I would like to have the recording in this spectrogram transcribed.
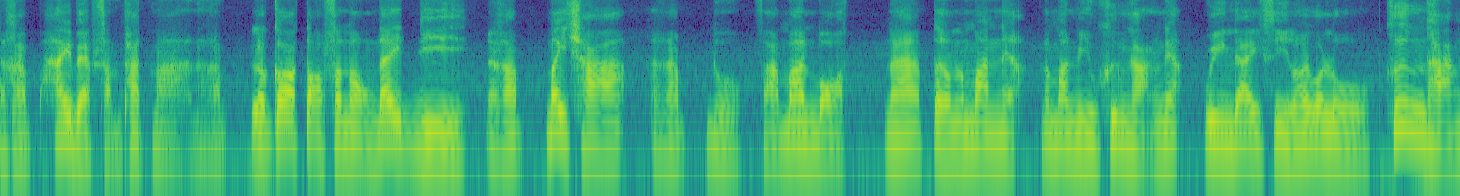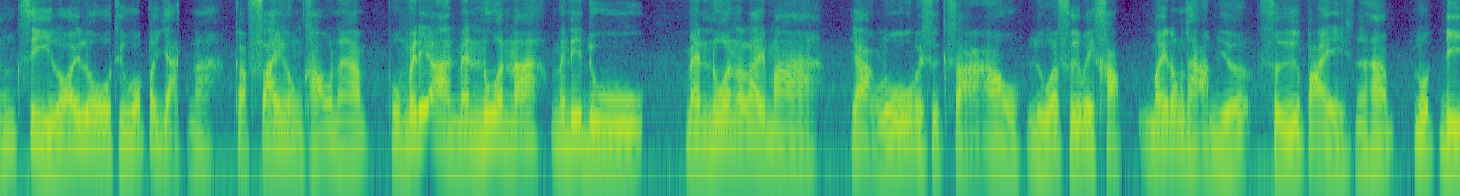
นะครับ ให้แบบสัมผัสมานะครับ แล้วก็ตอบสนองได้ดีนะครับ ไม่ช้านะครับ ดูสามารถบอกนะเติมน้ำมันเนี่ยน้ำมันมีอยู่ครึ่งถังเนี่ยวิ่งได้ 400 กว่าโล ครึ่งถัง 400 โล ถือว่าประหยัดนะ กับไซส์ของเขานะครับ ผมไม่ได้อ่านแมนนวลนะ ไม่ได้ดูแมนนวลอะไรมา อยากรู้ไปศึกษาเอา หรือว่าซื้อไปขับ ไม่ต้องถามเยอะซื้อไปนะครับรถดี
